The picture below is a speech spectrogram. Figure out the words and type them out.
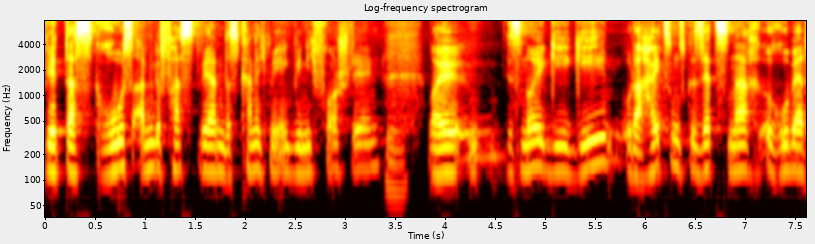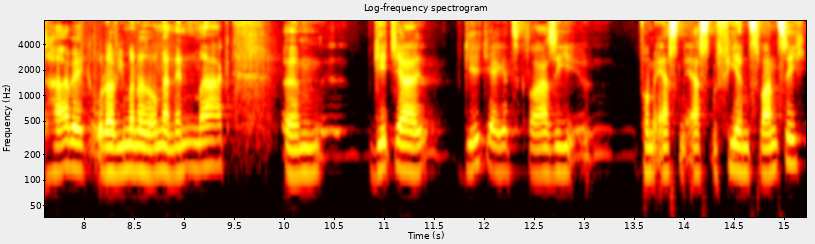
wird das groß angefasst werden. Das kann ich mir irgendwie nicht vorstellen, weil das neue GEG oder Heizungsgesetz nach Robert Habeck oder wie man das auch immer nennen mag, ähm, geht ja, gilt ja jetzt quasi vom 01.01.24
